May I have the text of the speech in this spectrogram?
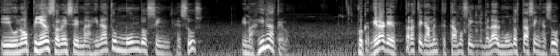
Y uno piensa, uno dice, imagínate un mundo sin Jesús, imagínatelo. Porque mira que prácticamente estamos sin, ¿verdad? El mundo está sin Jesús.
